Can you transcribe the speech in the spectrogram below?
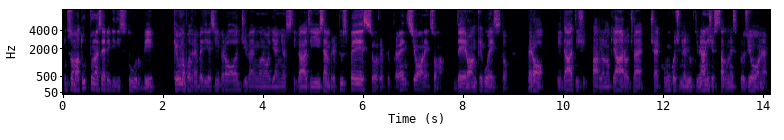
insomma tutta una serie di disturbi che uno potrebbe dire sì, però oggi vengono diagnosticati sempre più spesso, c'è più prevenzione, insomma, vero anche questo, però i dati ci parlano chiaro, cioè, cioè comunque negli ultimi anni c'è stata un'esplosione.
